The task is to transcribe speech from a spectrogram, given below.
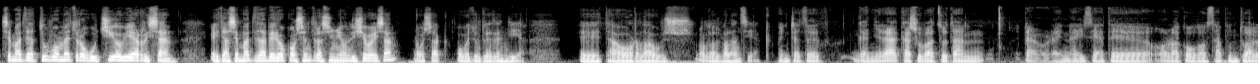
zenbat eta tubo metro gutxio behar izan eta zenbat eta bero konzentrazio ondixo bai izan, gauzak hobetuteten dia. Eta hor dauz, hor dauz balantziak. Pentsatzen gainera, kasu batzutan Claro, orain nahi zeate olako gauza puntual,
